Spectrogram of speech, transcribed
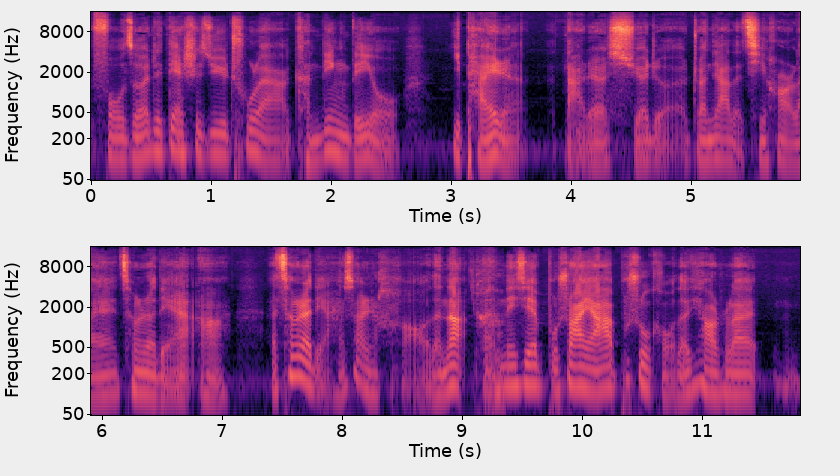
否则这电视剧出来啊，肯定得有一排人打着学者、专家的旗号来蹭热点啊。哎蹭热点还算是好的呢，呃那些不刷牙、不漱口的跳出来嗯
